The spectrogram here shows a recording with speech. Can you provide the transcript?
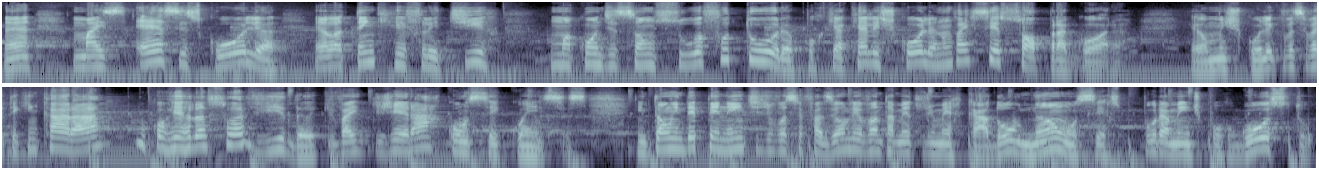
Né? Mas essa escolha ela tem que refletir uma condição sua futura, porque aquela escolha não vai ser só para agora. É uma escolha que você vai ter que encarar no correr da sua vida, que vai gerar consequências. Então, independente de você fazer um levantamento de mercado ou não, ou ser puramente por gosto,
